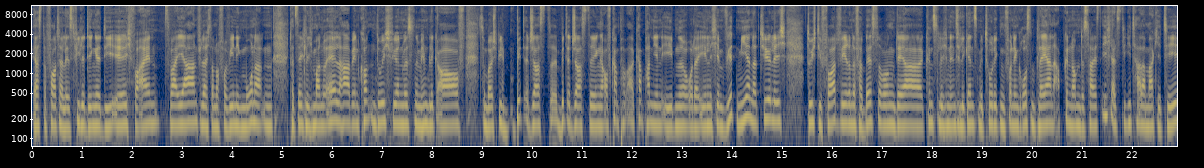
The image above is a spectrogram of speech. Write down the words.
Erster Vorteil ist viele Dinge, die ich vor ein, zwei Jahren, vielleicht auch noch vor wenigen Monaten tatsächlich manuell habe in Konten durchführen müssen im Hinblick auf zum Beispiel Bit-Adjust, Bit-Adjusting auf Kamp Kampagnenebene oder ähnlichem, wird mir natürlich durch die fortwährende Verbesserung der künstlichen Intelligenzmethodiken von den großen Playern abgenommen. Das heißt, ich als digitaler Marketer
